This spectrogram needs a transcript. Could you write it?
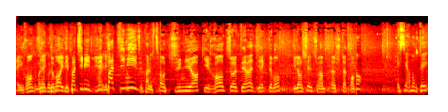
Et il rentre directement, il n'est pas timide. Il n'est est- pas timide. C'est pas le style. Oh, Junior qui rentre sur le terrain directement, il enchaîne sur un, un shoot à trois points. Et c'est remonté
